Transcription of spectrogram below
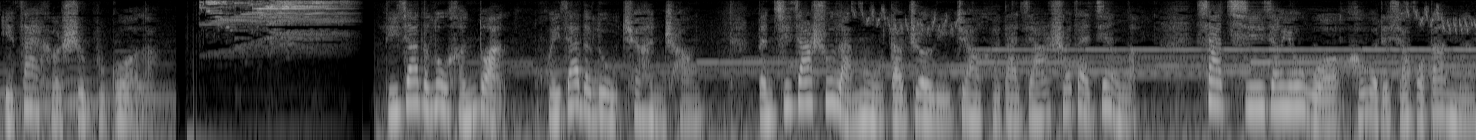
也再合适不过了。离家的路很短，回家的路却很长。本期家书栏目到这里就要和大家说再见了，下期将由我和我的小伙伴们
